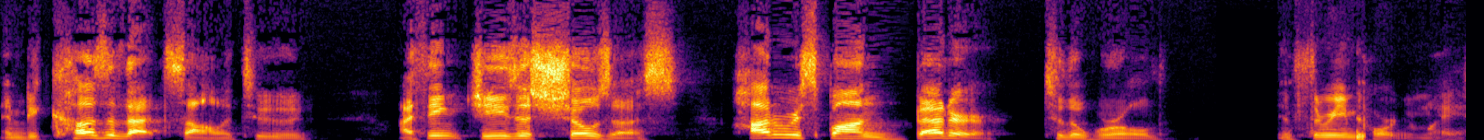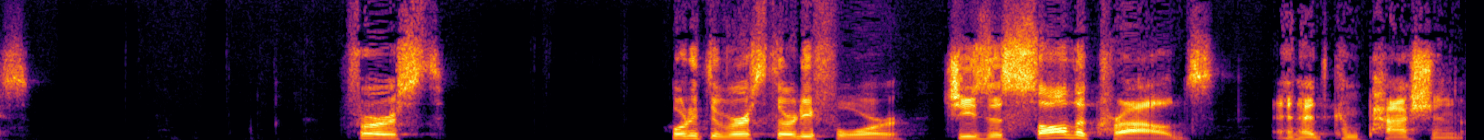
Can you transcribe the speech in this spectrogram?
And because of that solitude, I think Jesus shows us how to respond better to the world in three important ways. First, according to verse 34, Jesus saw the crowds and had compassion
